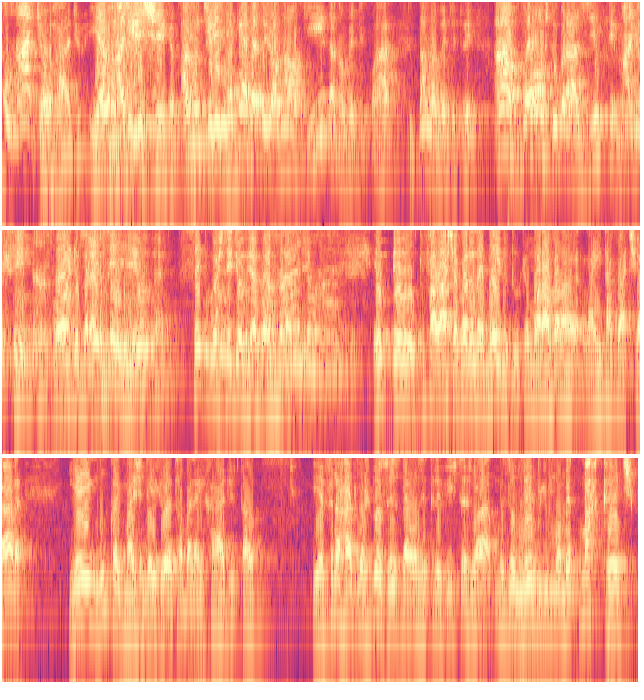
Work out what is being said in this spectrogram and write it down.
é o rádio. É o rádio. E é A o rádio que notícia- chega. A é notícia incrível. através do jornal aqui, da 94, da 93. A voz do Brasil, que tem mais de 80 anos. Voz do Brasil. entendeu, velho? Sempre gostei de ouvir a voz do É Brasil. é rádio. Eu, eu, tu falaste agora, eu lembrei, Dudu, que eu morava lá, lá em Itacoatiara, e aí nunca imaginei que eu ia trabalhar em rádio e tal. E eu fui na rádio umas duas vezes dar umas entrevistas lá, mas eu lembro de um momento marcante.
